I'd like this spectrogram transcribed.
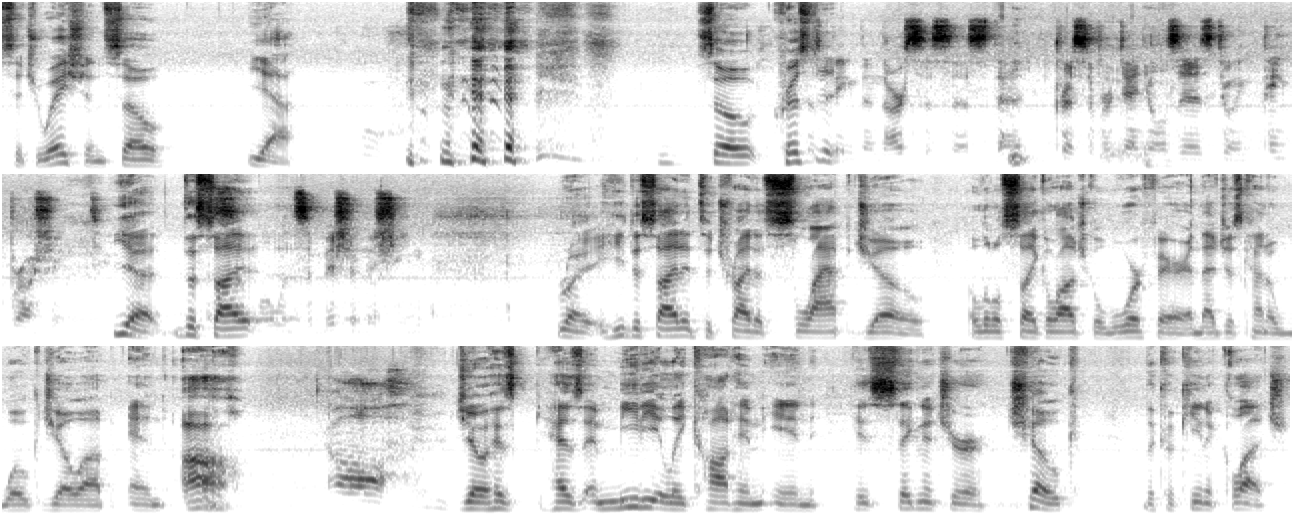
situation. So, yeah. so, Kristen, being the narcissist that Christopher Daniels is, doing paintbrushing to yeah, decide submission machine. right. He decided to try to slap Joe, a little psychological warfare, and that just kind of woke Joe up. And oh, Oh, Joe has has immediately caught him in his signature choke, the coquina clutch,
